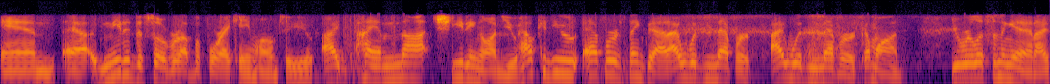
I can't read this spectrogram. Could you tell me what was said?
and uh, needed to sober up before I came home to you. I I am not cheating on you. How could you ever think that? I would never. I would never. Come on. You were listening in. I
